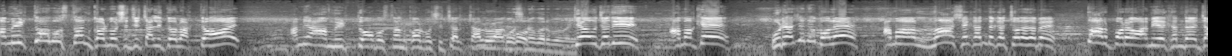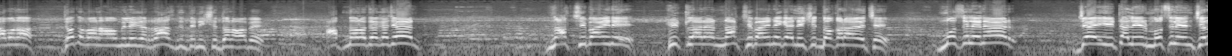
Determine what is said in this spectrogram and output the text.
আমৃত্যু অবস্থান কর্মসূচি চালিত রাখতে হয় আমি আমৃত্যু অবস্থান কর্মসূচি চাল- চালু রাখব। করব কেউ যদি আমাকে উঠে যেতে বলে আমার লাশ এখান থেকে চলে যাবে তারপরেও আমি এখান থেকে যাব না। যতক্ষণ আওয়ামী লীগের রাজনীতি নিষিদ্ধ না হবে। আপনারা দেখেছেন নাৎসি বাহিনী হিটলারের নাৎসি বাহিনীকে নিষিদ্ধ করা হয়েছে। মুসলিনের যে ইটালির মুসলিন ছিল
